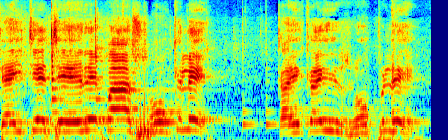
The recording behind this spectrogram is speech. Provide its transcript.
त्याचे चेहरे पा सोकले काही काही झोपले.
